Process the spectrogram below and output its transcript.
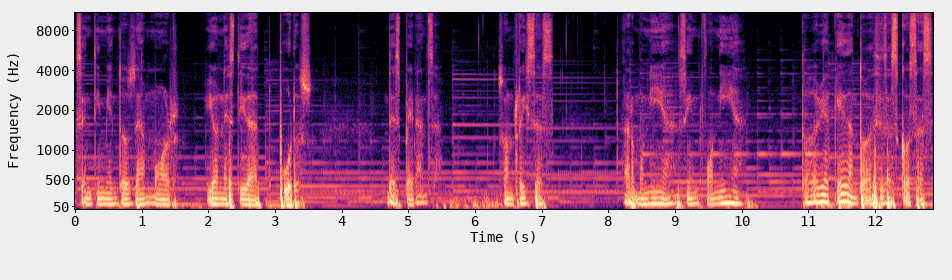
sentimientos de amor y honestidad puros, de esperanza, sonrisas, armonía, sinfonía. Todavía quedan todas esas cosas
